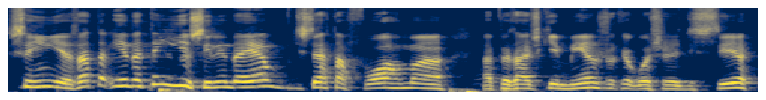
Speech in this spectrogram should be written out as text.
Sim, exatamente. E ainda tem isso. Ele ainda é, de certa forma, apesar de que menos do que eu gostaria de ser,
